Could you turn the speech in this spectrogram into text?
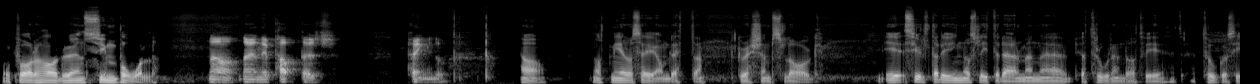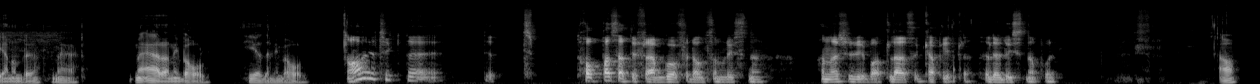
Och kvar har du en symbol. ja, när den är papperspeng då. Ja, något mer att säga om detta. Greshams lag. Vi syltade in oss lite där men eh, jag tror ändå att vi tog oss igenom det med, med äran i behåll, hedern i behåll. Ja, jag tyckte... Jag hoppas att det framgår för de som lyssnar. Annars är det ju bara att läsa kapitlet eller lyssna på det. Ja.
